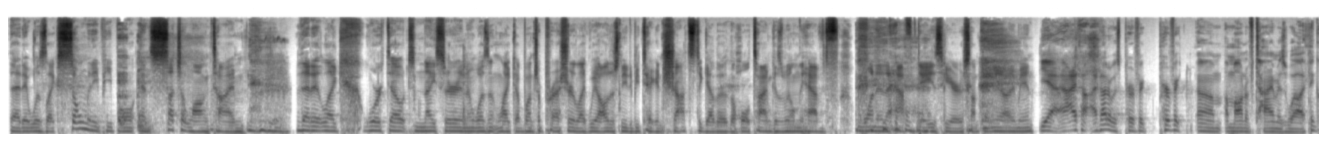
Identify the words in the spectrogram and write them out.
that it was like so many people and such a long time that it like worked out nicer and it wasn't like a bunch of pressure. Like we all just need to be taking shots together the whole time because we only have one and a half days here or something. You know what I mean? Yeah, I thought I thought it was perfect, perfect um, amount of time as well. I think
